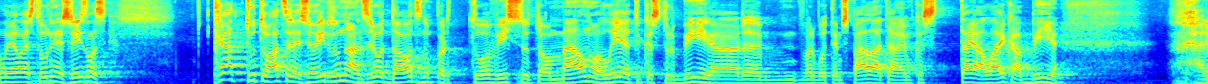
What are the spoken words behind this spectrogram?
lielais turnīrs izlases. Kā tu to atceries? Jo ir runāts ļoti daudz nu, par to visu to melno lietu, kas tur bija ar varbūt tiem spēlētājiem, kas tajā laikā bija. Ar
